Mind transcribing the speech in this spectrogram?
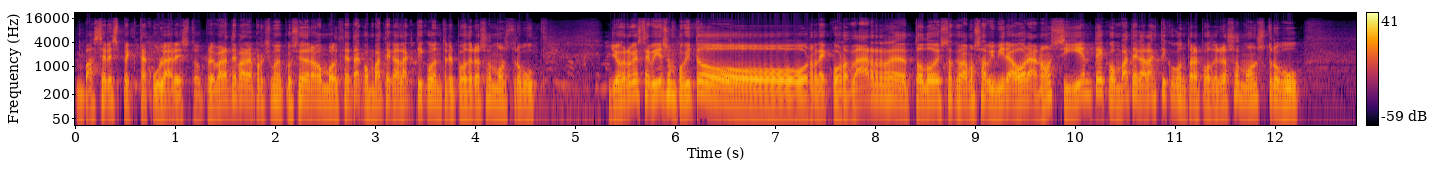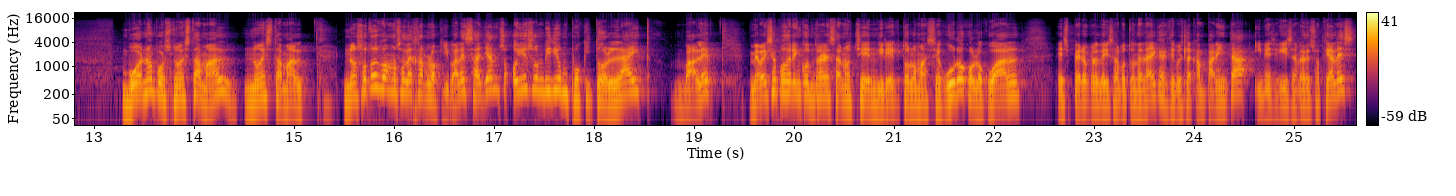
Va a ser espectacular esto. Prepárate para el próximo episodio de Dragon Ball Z, combate galáctico entre el poderoso monstruo Bu. Yo creo que este vídeo es un poquito recordar todo esto que vamos a vivir ahora, ¿no? Siguiente, combate galáctico contra el poderoso monstruo Bu. Bueno, pues no está mal, no está mal. Nosotros vamos a dejarlo aquí, ¿vale, Saiyans? Hoy es un vídeo un poquito light, ¿vale? Me vais a poder encontrar esta noche en directo lo más seguro, con lo cual espero que le deis al botón de like, activéis la campanita y me seguís en redes sociales.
